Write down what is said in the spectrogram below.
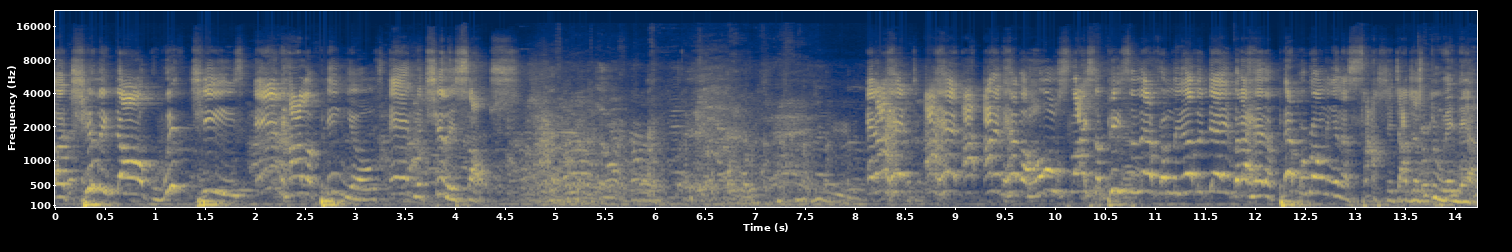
a chili dog with cheese and jalapenos and the chili sauce. And I had, I had, I, I didn't have a whole slice of pizza left from the other day, but I had a pepperoni and a sausage I just threw in there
